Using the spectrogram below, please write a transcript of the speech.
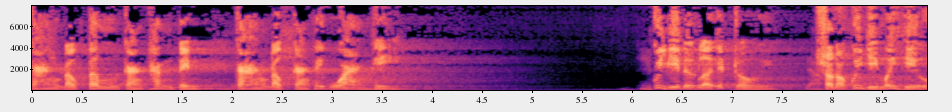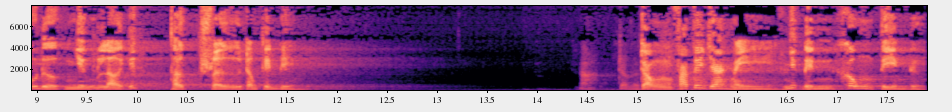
Càng đọc tâm càng thanh tịnh, Càng đọc càng thấy hoan hỷ. Quý vị được lợi ích rồi. Sau đó quý vị mới hiểu được những lợi ích thật sự trong kinh điển. Trong Pháp thế gian này, nhất định không tìm được.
